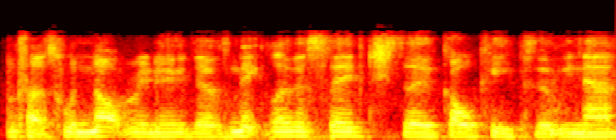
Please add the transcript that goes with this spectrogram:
contracts were not renewed. There was Nick Liversedge, the goalkeeper that we know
